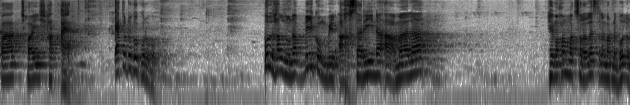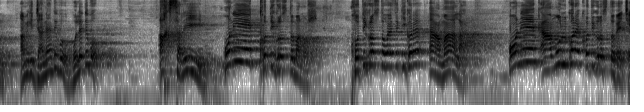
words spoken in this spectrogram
পাঁচ, ছয়, সাত আয়াত। এতটুকু করব। কুল হাল নুনাব্বিকুম আখসারিনা আমালা। হে মোহাম্মদ সাল্লাহ সাল্লাম, আপনি বলুন, আমি কি জানা দেব, বলে দেব? আখসারিন, অনেক ক্ষতিগ্রস্ত মানুষ। ক্ষতিগ্রস্ত হয়েছে কি করে? আমালা। অনেক আমুল করে ক্ষতিগ্রস্ত হয়েছে।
